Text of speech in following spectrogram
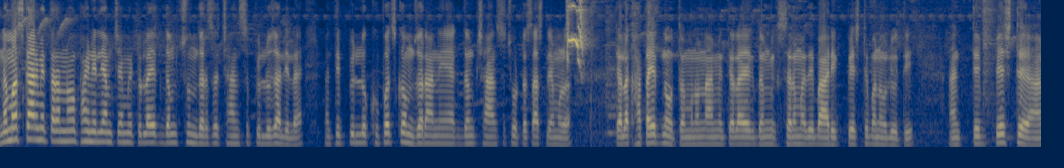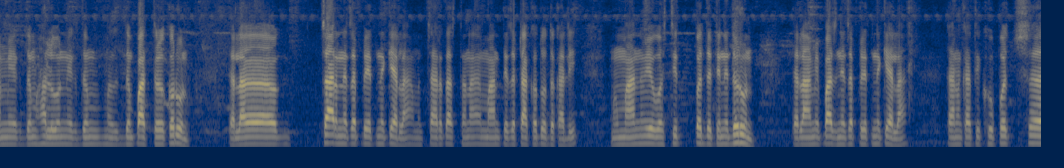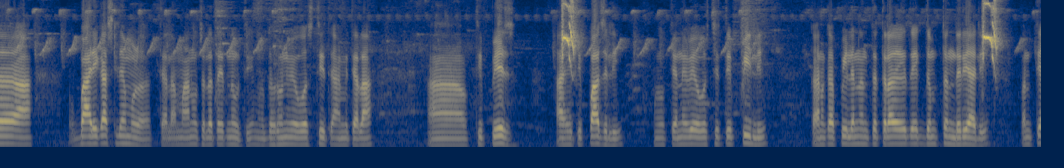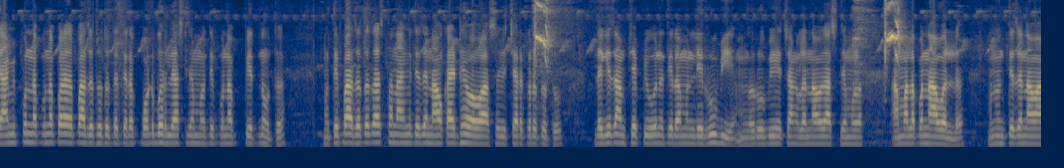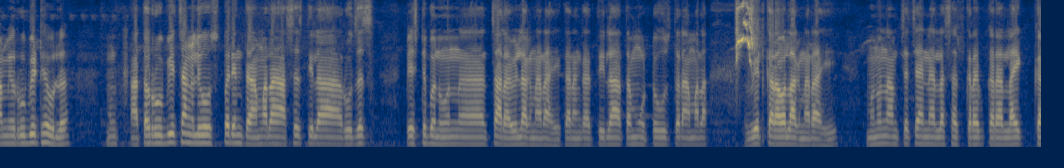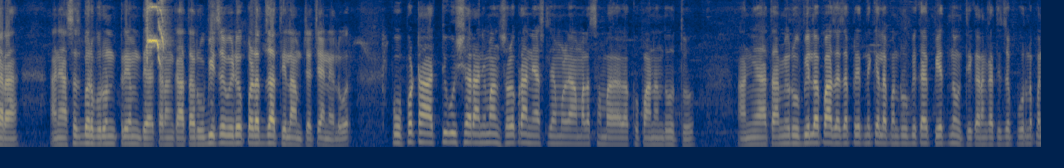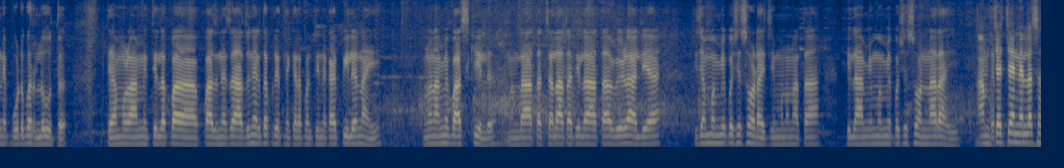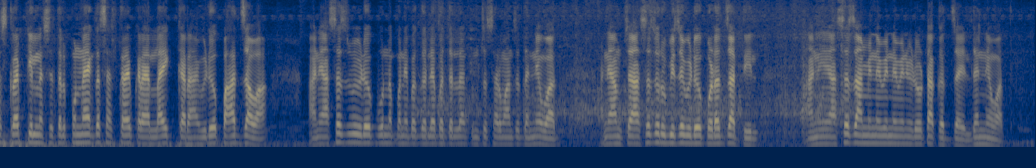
नमस्कार मित्रांनो फायनली आमच्या मिठूला एकदम सुंदरसं छानसं पिल्लू झालेलं आहे. पण ते पिल्लू खूपच कमजोर आणि एकदम छानसं छोटंसं असल्यामुळं त्याला खाता येत नव्हतं. म्हणून आम्ही त्याला एकदम मिक्सरमध्ये बारीक पेस्ट बनवली होती. आणि ते पेस्ट आम्ही एकदम हलवून एकदम एकदम पातळ करून त्याला चारण्याचा प्रयत्न केला. मग चारत असताना मान त्याचं टाकत होतं खाली. मग मान व्यवस्थित पद्धतीने धरून त्याला आम्ही पाजण्याचा प्रयत्न केला. कारण का ती खूपच बारीक असल्यामुळं त्याला मान उचलता येत नव्हती. मग धरून व्यवस्थित आम्ही त्याला ती पेज आहे ती पाजली. मग त्याने व्यवस्थित ते पिली. कारण का पिल्यानंतर त्याला एकदम तंदरी आली. पण ते आम्ही पुन्हा पुन्हा पा पाजत होतो. तर त्याला पोट भरले असल्यामुळे ते पुन्हा पेत नव्हतं. मग ते पाजतच असताना आम्ही त्याचं नाव काय ठेवावं असं विचार करत होतो. लगेच आमच्या पिऊनं तिला म्हणले रुबी. मग रुबी हे चांगलं नाव असल्यामुळं आम्हाला पण आवडलं. म्हणून त्याचं नाव आम्ही रुबी ठेवलं. मग आता रुबी चांगली होसपर्यंत आम्हाला असंच तिला रोजच पेस्ट बनवून चारावी लागणार आहे. कारण का तिला आता मोठं होऊस तर आम्हाला वेट करावं लागणार आहे. म्हणून आमच्या चॅनलला सबस्क्राईब करा लाईक करा आणि असंच भरभरून प्रेम द्या. कारण का आता रुबीचं व्हिडिओ पडत जातील आमच्या चॅनलवर. पोपट हा अति हुशार आणि माणसाळ प्राणी असल्यामुळे आम्हाला सांभाळायला खूप आनंद होतो. आणि आता आम्ही रुबीला पाजायचा प्रयत्न केला पण रुबी काय पेत नव्हती कारण का तिचं पूर्णपणे पोट भरलं होतं. त्यामुळं आम्ही तिला पा पाजण्याचा अजून एकदा प्रयत्न केला पण तिने काय पिलं नाही. म्हणून आम्ही बास केलं. म्हणलं आता चला आता तिला आता वेळ आली आहे तिच्या मम्मीपाशी सोडायची. म्हणून आता तिला आम्ही मम्मीपाशी सोडणार आहे. आमच्या चॅनलला सबस्क्राईब केलं नसेल तर पुन्हा एकदा सबस्क्राईब करा लाईक करा व्हिडिओ पाहत जावा. आणि असंच व्हिडिओ पूर्णपणे बघितल्याबद्दल तुमचं सर्वांचं धन्यवाद. आणि आमचं असंच रुबीचं व्हिडिओ पडत जातील. आणि असंच आम्ही नवीन नवीन व्हिडिओ टाकत जाईल. धन्यवाद.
